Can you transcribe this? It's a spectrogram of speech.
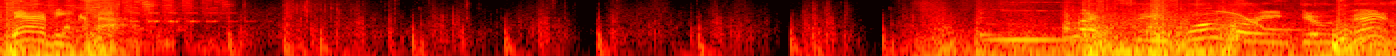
Stabby time. Let's see Wolverine do this.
